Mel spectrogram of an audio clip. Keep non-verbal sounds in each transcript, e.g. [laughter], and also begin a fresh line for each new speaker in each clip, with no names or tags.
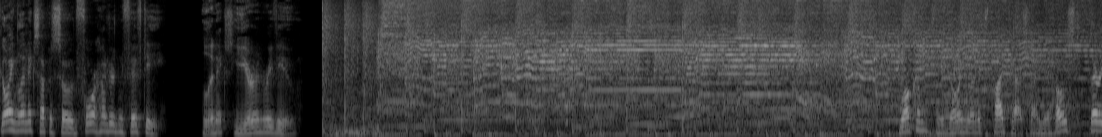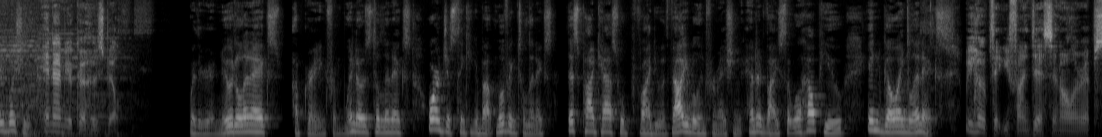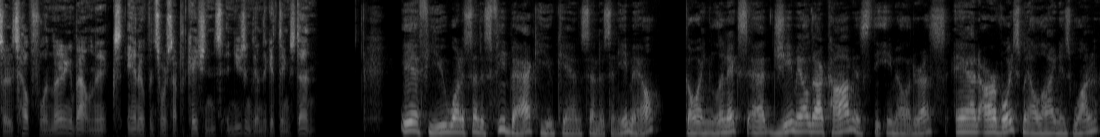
Going Linux episode 450 Linux Year in Review. Welcome to the Going Linux podcast. I'm your host, Larry Bushy.
And I'm your co host, Bill.
Whether you're new to Linux, upgrading from Windows to Linux, or just thinking about moving to Linux, this podcast will provide you with valuable information and advice that will help you in going Linux.
We hope that you find this and all our episodes helpful in learning about Linux and open source applications and using them to get things done.
If you want to send us feedback, you can send us an email. GoingLinux at gmail.com is the email address, and our voicemail line is 1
